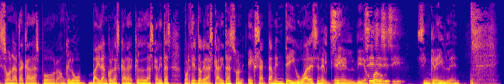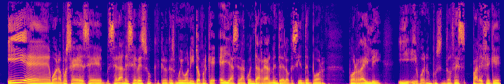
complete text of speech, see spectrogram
son atacadas por, aunque luego bailan con las, cara- las caretas. Por cierto, que las caretas son exactamente iguales en el, Sí, en el sí, videojuego. sí, sí, sí. Es increíble, ¿eh? Y eh, bueno, pues eh, se, se dan ese beso, que creo que es muy bonito, porque ella se da cuenta realmente de lo que siente por, por Riley. Y, y bueno, pues entonces parece que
